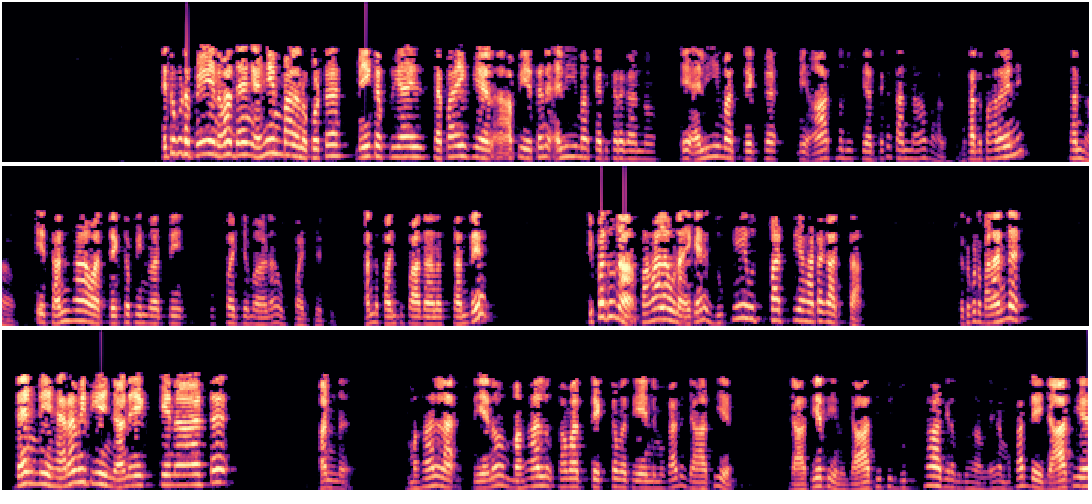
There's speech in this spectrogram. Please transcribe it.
එතකොට පේනවා දැන් ඇහෙන් බලනකොට මේක ප්‍රියයි සැපයි කියලා අපි එතන ඇලීමක් ඇති කරගන්නවා. ඒ ඇලීමත් එක්ක මේ ආත්ම දෘෂ්ටියත් එක්ක තණ්හාව පහළ වෙනවා. මොකද්ද පහළ වෙන්නේ? තණ්හාව. ඒ තණ්හාවත් එක්ක පින්වත්නි උපජ්ජමාන උපජ්ජති. අන්න පංච උපාදානස්කන්ධය ඉපදුනා, පහළ වුණා. ඒ කියන්නේ දුකේ උත්පත්තිය හටගත්තා. එතකොට බලන්න දැන් මේ හැරමිටියෙන් යන එක්කෙනාට අන්න මහල්ල තියෙනවා මහලු කමත් එක්කම තියෙන්නේ මොකද්ද? ಜಾතිය. ಜಾතිය තියෙනවා. ಜಾතිපි දුක්ඛා කියලා බුදුහාමර. එහෙනම් මොකද්ද මේ ಜಾතිය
